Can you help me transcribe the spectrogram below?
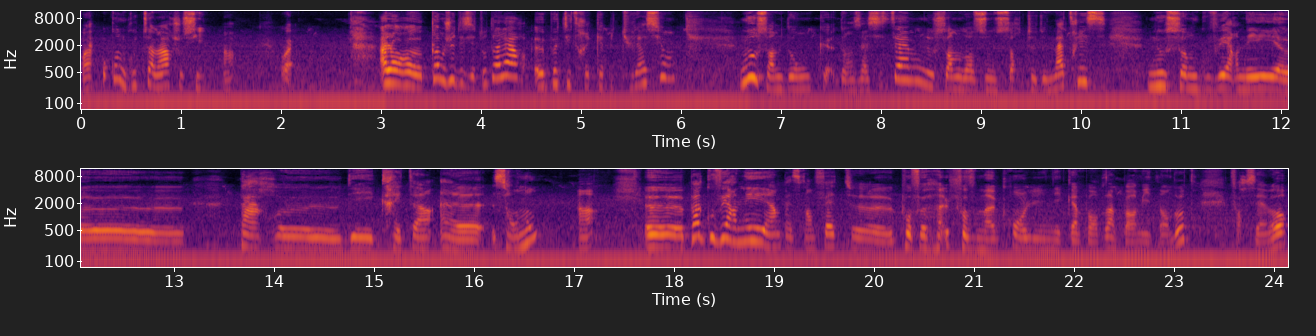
Ouais, au compte-goutte, ça marche aussi. Hein. Alors, euh, comme je disais tout à l'heure, petite récapitulation, nous sommes donc dans un système, nous sommes dans une sorte de matrice, nous sommes gouvernés par des crétins sans nom, Hein. Euh, pas gouverner, hein, parce qu'en fait, euh, pauvre, Macron, lui, n'est qu'un pantin parmi tant d'autres, forcément.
